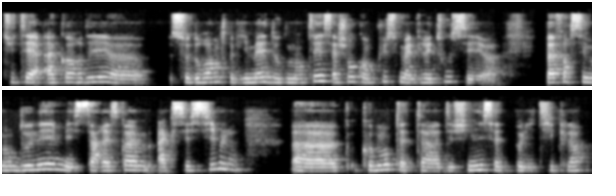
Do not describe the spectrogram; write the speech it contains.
tu t'es accordé euh, ce droit entre guillemets d'augmenter, sachant qu'en plus malgré tout c'est pas forcément donné, mais ça reste quand même accessible. comment tu as, défini cette politique là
